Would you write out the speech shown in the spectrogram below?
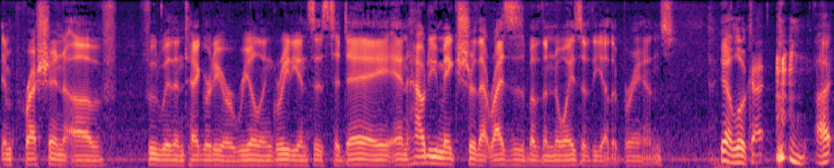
impression of food with integrity or real ingredients is today, and how do you make sure that rises above the noise of the other brands? Yeah, look, I,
